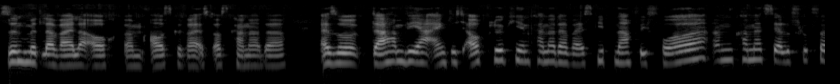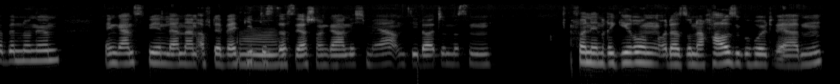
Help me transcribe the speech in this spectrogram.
sind mittlerweile auch ähm, ausgereist aus Kanada. Also da haben wir ja eigentlich auch Glück hier in Kanada, weil es gibt nach wie vor ähm, kommerzielle Flugverbindungen. In ganz vielen Ländern auf der Welt gibt es Mhm. das ja schon gar nicht mehr. Und die Leute müssen von den Regierungen oder so nach Hause geholt werden.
